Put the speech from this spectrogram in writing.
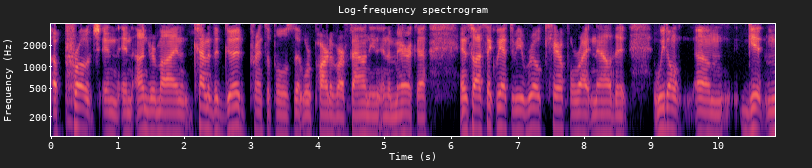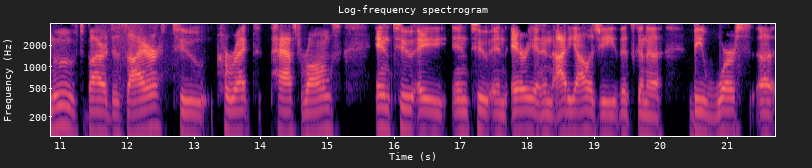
approach and, and undermine kind of the good principles that were part of our founding in America. And so I think we have to be real careful right now that we don't um, get moved by our desire to correct past wrongs into a into an area and an ideology that's going to be worse uh,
